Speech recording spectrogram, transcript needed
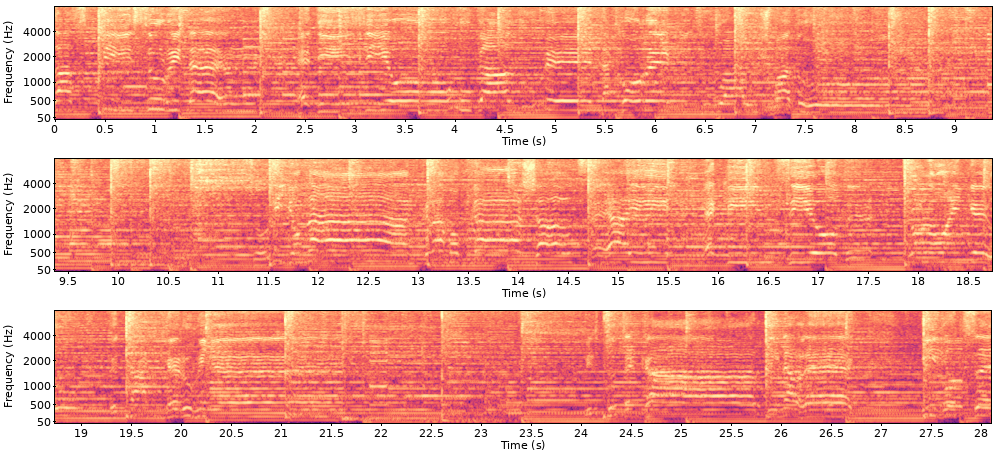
zazpi zurriten edizio ugaldu eta korrektua usmatu Zorionak gramoka saltzeai ekin zioten kronoain gehu eta kerubinen Virtute kardinalek igotze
